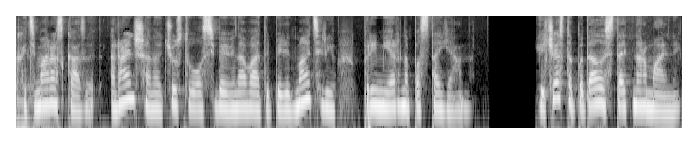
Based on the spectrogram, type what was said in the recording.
Хатима рассказывает, раньше она чувствовала себя виноватой перед матерью примерно постоянно. Я часто пыталась стать нормальной,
